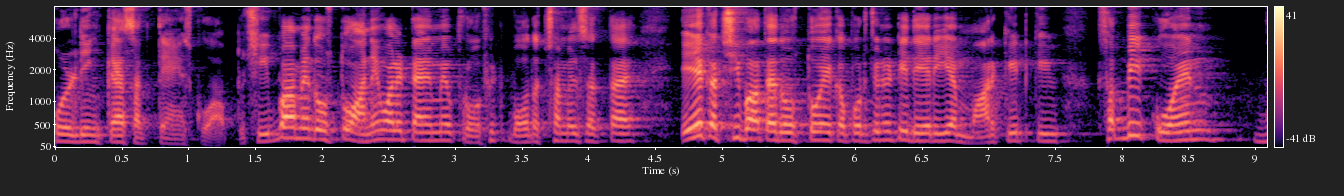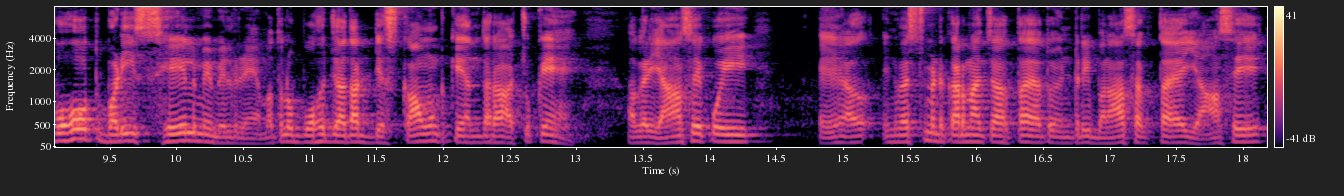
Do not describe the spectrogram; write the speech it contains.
होल्डिंग कह सकते हैं इसको आप। तो शिबा में दोस्तों, आने वाले टाइम में प्रॉफिट बहुत अच्छा मिल सकता है। एक अच्छी बात है दोस्तों, एक अपॉर्चुनिटी दे रही है मार्केट की। सभी कोइन बहुत बड़ी सेल में मिल रहे हैं मतलब बहुत ज़्यादा डिस्काउंट के अंदर आ चुके हैं। अगर यहाँ से कोई इन्वेस्टमेंट करना चाहता है तो एंट्री बना सकता है, यहाँ से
